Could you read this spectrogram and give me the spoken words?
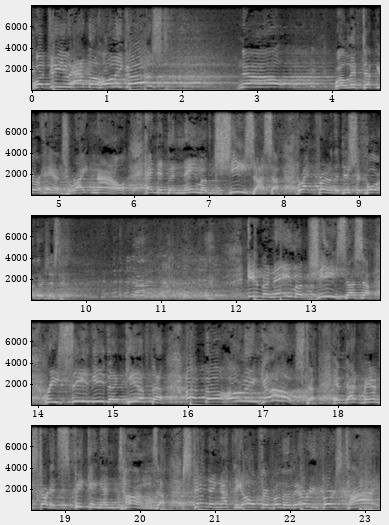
Well, do you have the Holy Ghost? No. Well, lift up your hands right now and in the name of Jesus, uh, right in front of the district board, they're just in the name of Jesus, uh, receive ye the gift uh, of the Holy Ghost. And that man started speaking in tongues, uh, standing at the altar for the very first time.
